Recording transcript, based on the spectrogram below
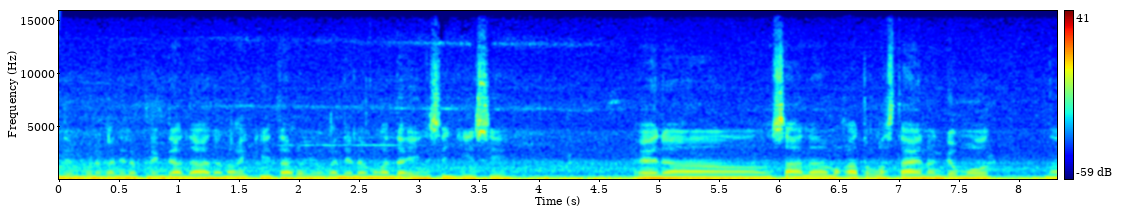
din po ng kanilang pinagdadaanan. Nakikita ko yung kanilang mga daing sa GC and ah, sana makatuklas tayo ng gamot na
